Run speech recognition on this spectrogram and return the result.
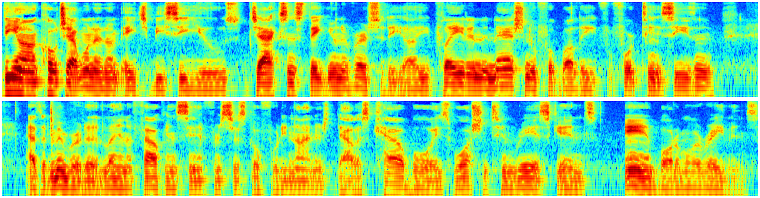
Deion coached at one of them HBCUs, Jackson State University. Uh, he played in the National Football League for 14 seasons as a member of the Atlanta Falcons, San Francisco 49ers, Dallas Cowboys, Washington Redskins, and Baltimore Ravens.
